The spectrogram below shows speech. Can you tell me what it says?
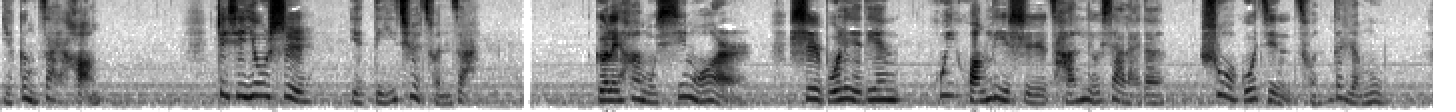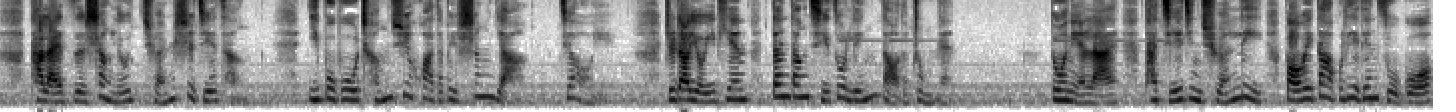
也更在行。这些优势也的确存在。格雷汉姆·西摩尔是不列颠辉煌历史残留下来的硕果仅存的人物，他来自上流权势阶层，一步步程序化的被生养、教育，直到有一天担当起做领导的重任。多年来，他竭尽全力保卫大不列颠祖国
